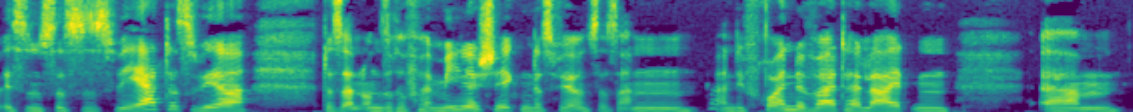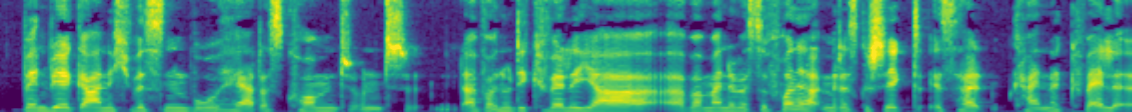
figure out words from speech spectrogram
ist uns das, das wert, dass wir das an unsere Familie schicken, dass wir uns das an, an die Freunde weiterleiten, ähm, wenn wir gar nicht wissen, woher das kommt und einfach nur die Quelle, ja, aber meine beste Freundin hat mir das geschickt, ist halt keine Quelle.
